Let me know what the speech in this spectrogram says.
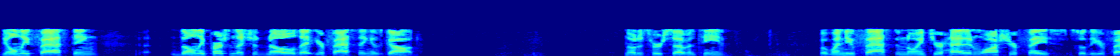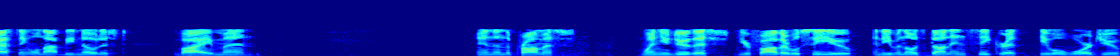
The only fasting, the only person that should know that you're fasting is God. Notice verse 17. But when you fast, anoint your head and wash your face, so that your fasting will not be noticed by men. And then the promise when you do this, your Father will see you, and even though it's done in secret, He will reward you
